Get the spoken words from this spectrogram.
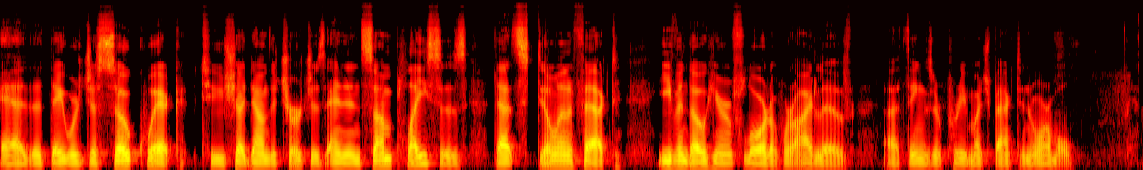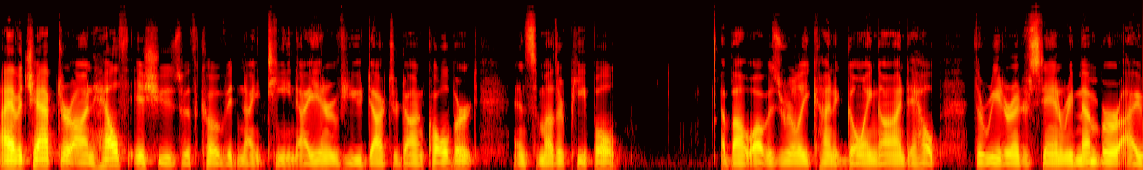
uh, that they were just so quick to shut down the churches. And in some places, that's still in effect, even though here in Florida, where I live, uh, things are pretty much back to normal. I have a chapter on health issues with COVID 19. I interviewed Dr. Don Colbert and some other people about what was really kind of going on to help the reader understand. Remember, I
